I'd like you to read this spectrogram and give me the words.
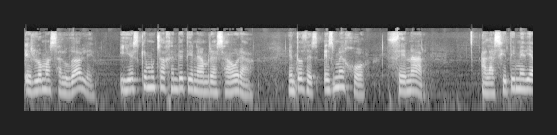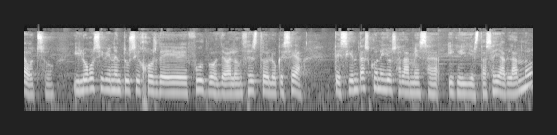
es lo más saludable. Y es que mucha gente tiene hambre a esa hora. Entonces, es mejor cenar a las siete y media, ocho, y luego si vienen tus hijos de fútbol, de baloncesto, de lo que sea, te sientas con ellos a la mesa y, y estás ahí hablando,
